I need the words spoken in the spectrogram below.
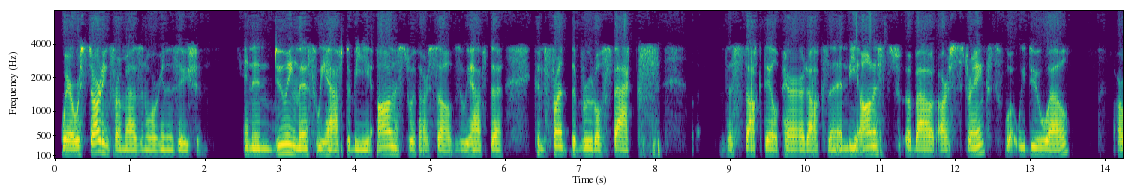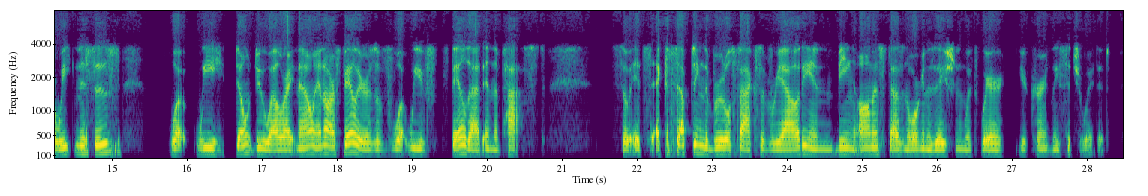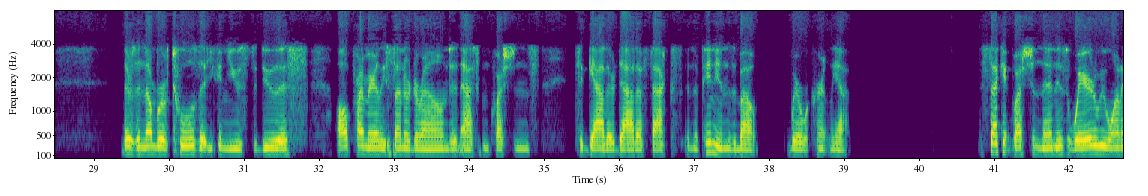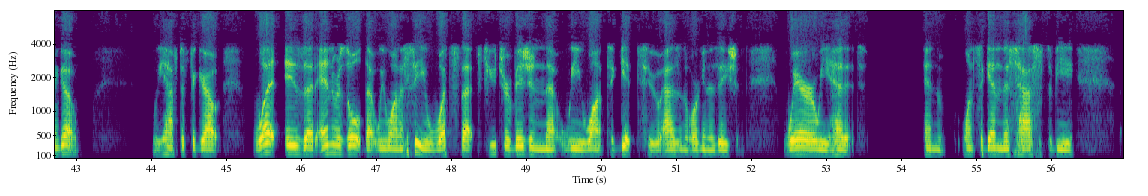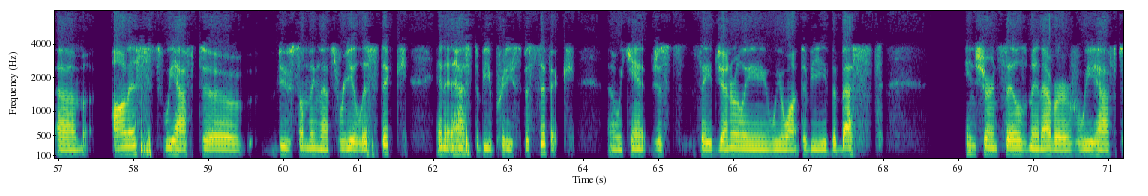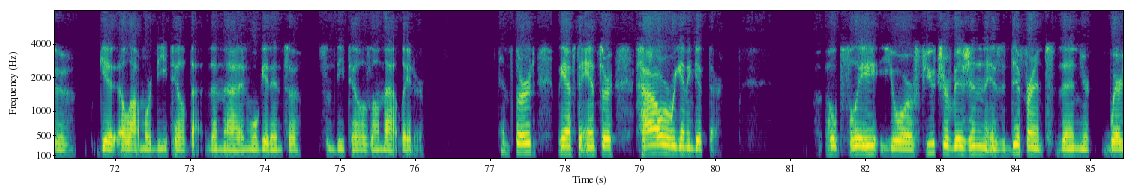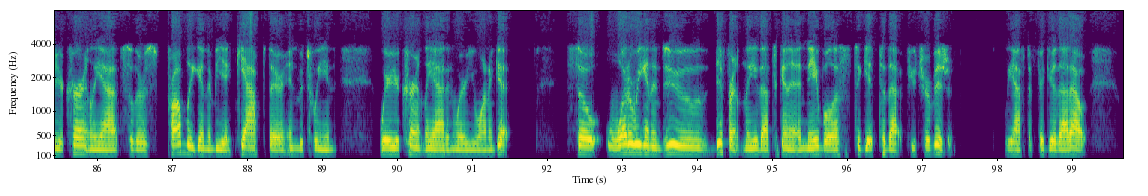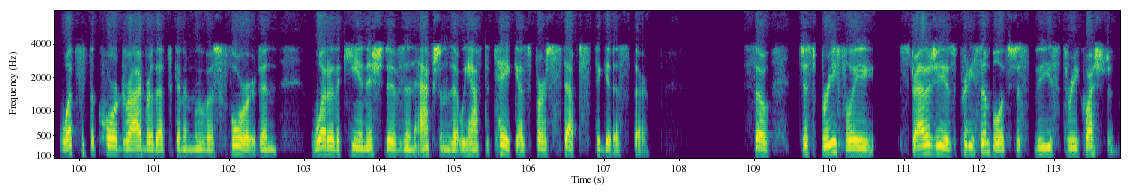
where we're starting from as an organization. And in doing this, we have to be honest with ourselves. We have to confront the brutal facts, the Stockdale paradox, and be honest about our strengths, what we do well, our weaknesses, what we don't do well right now, and our failures of what we've failed at in the past. So it's accepting the brutal facts of reality and being honest as an organization with where you're currently situated. There's a number of tools that you can use to do this all primarily centered around and asking questions to gather data, facts, and opinions about where we're currently at. The second question then is where do we want to go? We have to figure out what is that end result that we want to see? What's that future vision that we want to get to as an organization? Where are we headed? And once again, this has to be um, honest. We have to do something that's realistic and it has to be pretty specific. Uh, we can't just say generally we want to be the best insurance salesman ever. We have to get a lot more detailed that, than that, and we'll get into some details on that later. And third, we have to answer how are we going to get there? Hopefully, your future vision is different than your where you're currently at. So there's probably going to be a gap there in between where you're currently at and where you want to get. So, what are we going to do differently that's going to enable us to get to that future vision? We have to figure that out. What's the core driver that's going to move us forward? And what are the key initiatives and actions that we have to take as first steps to get us there? So, just briefly, strategy is pretty simple. It's just these three questions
